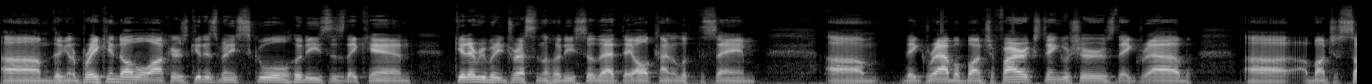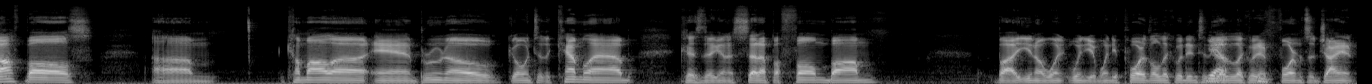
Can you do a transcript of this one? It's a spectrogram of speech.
Um, they're going to break into all the lockers, get as many school hoodies as they can, get everybody dressed in the hoodies so that they all kind of look the same. Um, they grab a bunch of fire extinguishers. They grab uh, a bunch of softballs. Um, Kamala and Bruno go into the chem lab because they're going to set up a foam bomb. By you know when when you when you pour the liquid into the Yeah. other liquid, it forms a giant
